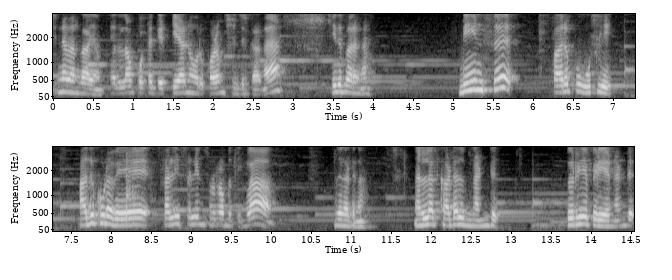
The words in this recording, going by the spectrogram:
சின்ன வெங்காயம் எல்லாம் போட்ட கெட்டியான ஒரு குழம்பு செஞ்சுருக்காங்க. இது பாருங்க. பீன்ஸு பருப்பு உசிலி அது கூடவே சளி சளின்னு சொல்கிறோம் பார்த்தீங்களா இது காட்டுங்க. நல்ல கடல் நண்டு. பெரிய பெரிய நண்டு.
